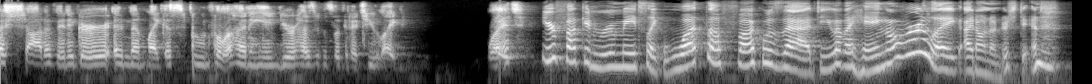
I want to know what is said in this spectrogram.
a shot of vinegar and then like a spoonful of honey, and your husband's looking at you like, what? Your fucking roommate's like, what the fuck was that? Do you have a hangover? Like, I don't understand.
